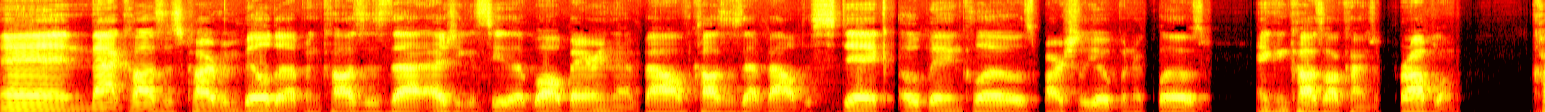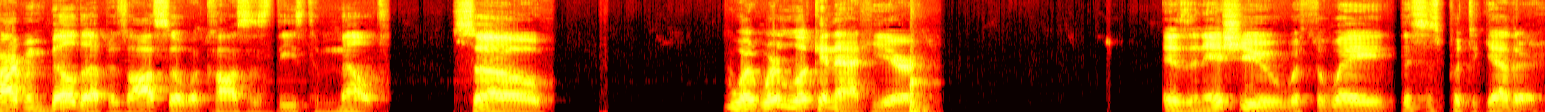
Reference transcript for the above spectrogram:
and that causes carbon buildup and causes that, as you can see, that ball bearing that valve causes that valve to stick, open, close, partially open or close, and can cause all kinds of problem. Carbon buildup is also what causes these to melt. So, what we're looking at here is an issue with the way this is put together,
